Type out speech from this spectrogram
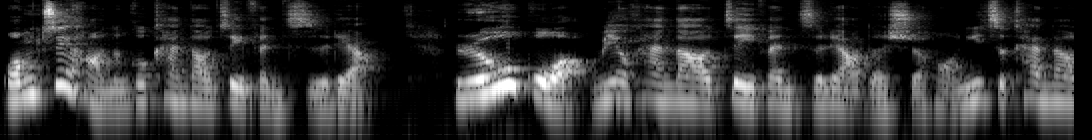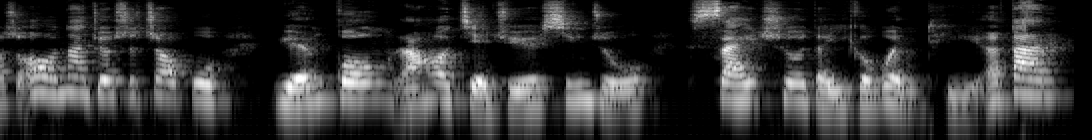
我们最好能够看到这份资料。如果没有看到这份资料的时候，你只看到说哦，那就是照顾员工，然后解决新竹塞车的一个问题。啊，当然，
